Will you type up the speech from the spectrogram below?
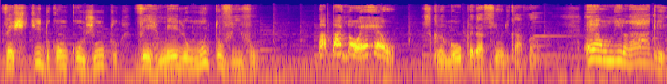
vestido com um conjunto vermelho muito vivo. Papai Noel! exclamou o pedacinho de carvão. É um milagre!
